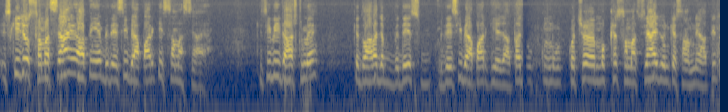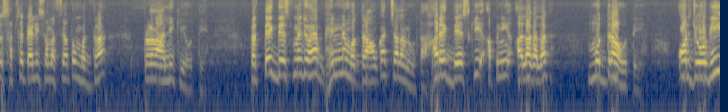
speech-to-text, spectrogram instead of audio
इसकी जो समस्याएँ आती हैं, विदेशी व्यापार की समस्याएँ, किसी भी राष्ट्र में के द्वारा जब विदेश, विदेशी व्यापार किया जाता है कुछ मुख्य समस्याएँ जो उनके सामने आती तो सबसे पहली समस्या तो मुद्रा प्रणाली की होती है। प्रत्येक देश में जो है भिन्न मुद्राओं का चलन होता है। हर एक देश की अपनी अलग अलग मुद्रा होती है। और जो भी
